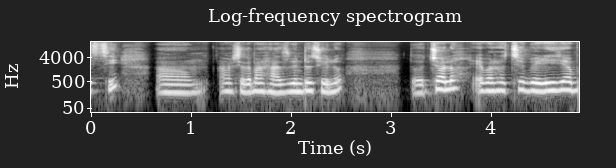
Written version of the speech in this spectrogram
এসেছি আমার সাথে আমার হাজব্যান্ডও ছিল। তো চলো, এবার হচ্ছে বেরিয়ে যাব।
